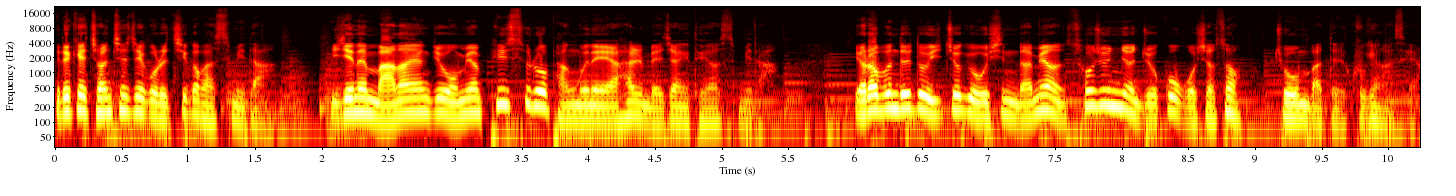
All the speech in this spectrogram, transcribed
이렇게 전체 재고를 찍어봤습니다. 이제는 만화양주 오면 필수로 방문해야 할 매장이 되었습니다. 여러분들도 이쪽에 오신다면 소준 연주 꼭 오셔서 좋은 밭을 구경하세요.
